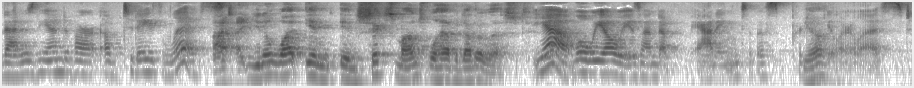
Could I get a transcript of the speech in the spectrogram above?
that is the end of our of today's list. I, you know what? In in six months, we'll have another list. Yeah, well, we always end up adding to this Yeah. particular list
